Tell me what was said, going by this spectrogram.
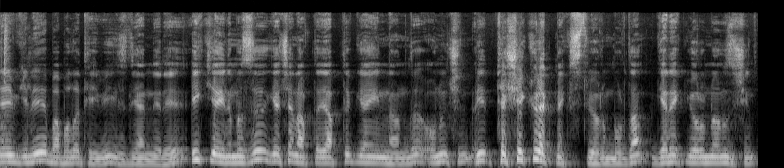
Sevgili Babala TV izleyenleri, ilk yayınımızı geçen hafta yaptık, yayınlandı. Onun için bir teşekkür etmek istiyorum buradan. Gerek yorumlarınız için,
